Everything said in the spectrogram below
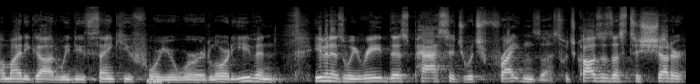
Almighty God, we do thank you for your word. Lord, even, even as we read this passage which frightens us, which causes us to shudder,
